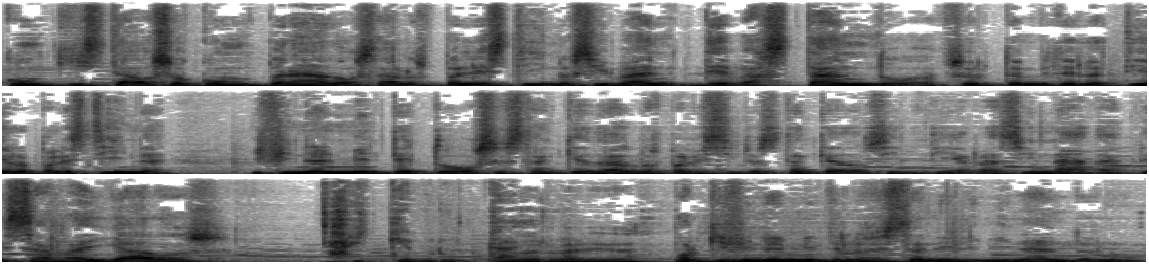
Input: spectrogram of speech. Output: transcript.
conquistados o comprados a los palestinos y van devastando absolutamente la tierra palestina y finalmente todos se están quedando, los palestinos están quedando sin tierra, sin nada, desarraigados Ay, qué Qué brutal. barbaridad. porque finalmente los están eliminando, ¿no?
